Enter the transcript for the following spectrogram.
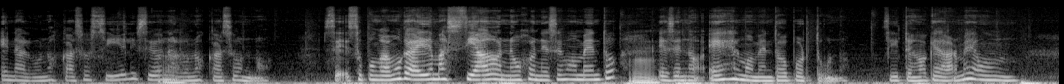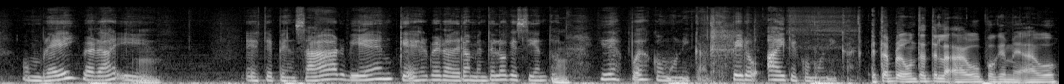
En algunos casos sí, Eliseo, en ah. algunos casos no. supongamos que hay demasiado enojo en ese momento, mm. ese no es el momento oportuno. Sí, tengo que darme un, un break, ¿verdad? Y mm. este pensar bien qué es verdaderamente lo que siento mm. y después comunicar. Pero hay que comunicar. Esta pregunta te la hago porque me hago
